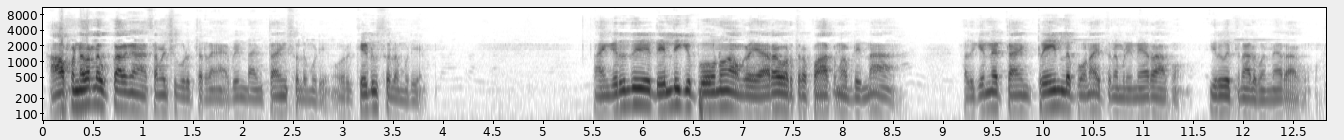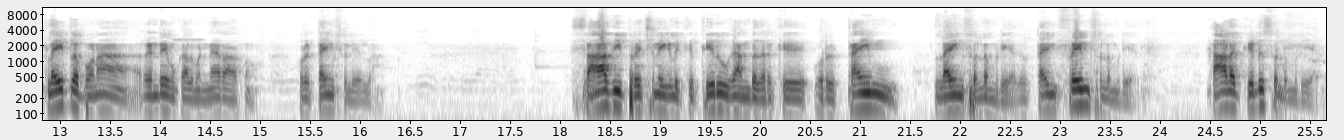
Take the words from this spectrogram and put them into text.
ஆஃப் அன் ஹவர்ல உட்காருங்க நான் சமைச்சு கொடுத்துட்றேன் அப்படின்னு டைம் சொல்ல முடியும். ஒரு கெடு சொல்ல முடியும். நான் இங்கிருந்து டெல்லிக்கு போகணும் அவங்கள யாரோ ஒருத்தரை பார்க்கணும் அப்படின்னா அதுக்கு என்ன டைம் ட்ரெயினில் போனால் இத்தனை மணி நேரம் ஆகும்? இருபத்தி நாலு மணி நேரம் ஆகும். ஃப்ளைட்டில் போனால் ரெண்டே முக்கால் மணி நேரம் ஆகும். ஒரு டைம் சொல்லிடலாம். சாதி பிரச்சனைகளுக்கு தீர்வு காண்பதற்கு ஒரு டைம் லைன் சொல்ல முடியாது. ஒரு டைம் ஃப்ரேம் சொல்ல முடியாது. காலக்கெடு சொல்ல முடியாது.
